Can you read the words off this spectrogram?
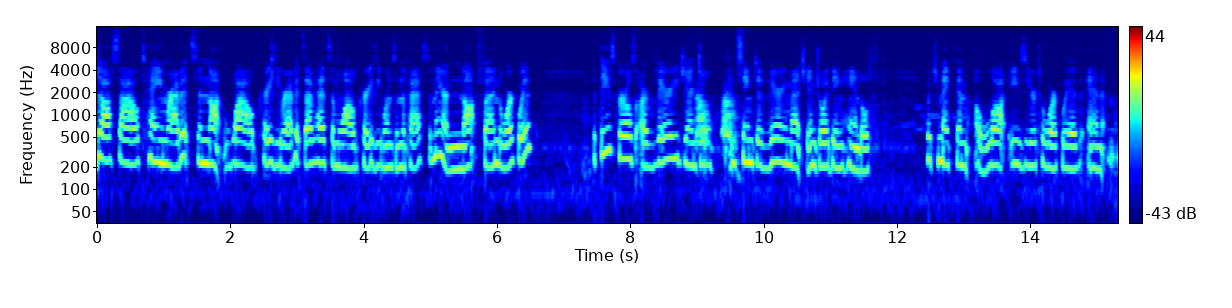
docile, tame rabbits and not wild, crazy rabbits. I've had some wild, crazy ones in the past, and they are not fun to work with. But these girls are very gentle and seem to very much enjoy being handled. which make them a lot easier to work with and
